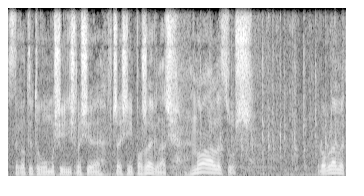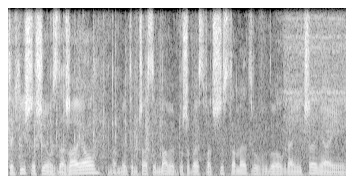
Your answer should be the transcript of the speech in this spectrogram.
z tego tytułu musieliśmy się wcześniej pożegnać. No ale cóż, problemy techniczne się zdarzają. No my tymczasem mamy, proszę Państwa, 300 metrów do ograniczenia i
